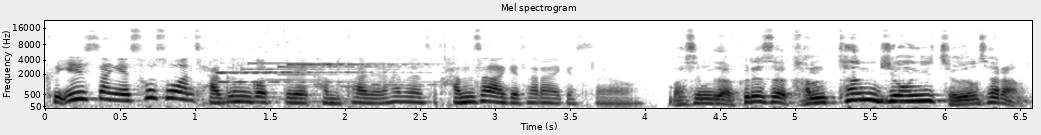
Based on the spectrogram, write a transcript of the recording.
그 일상의 소소한 작은 것들에 감탄을 하면서 감사하게 살아야겠어요. 맞습니다. 그래서 감탄 비용이 적은 사람,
